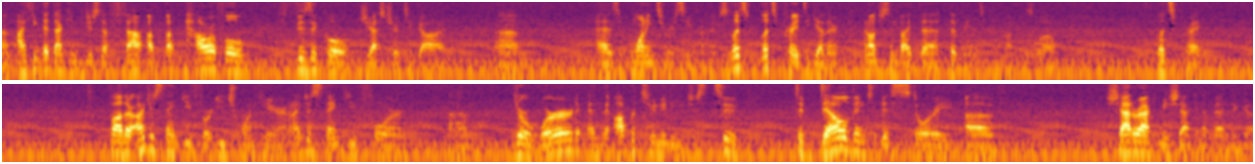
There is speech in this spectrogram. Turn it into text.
um, I think that that can be just a, fa- a, a powerful physical gesture to God um, as wanting to receive from Him. So let's let's pray together, and I'll just invite the, the band to come up as well. Let's pray. Father, I just thank you for each one here, and I just thank you for your word and the opportunity just to to delve into this story of Shadrach, Meshach, and Abednego,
